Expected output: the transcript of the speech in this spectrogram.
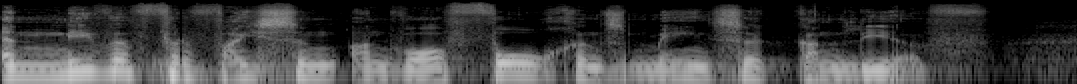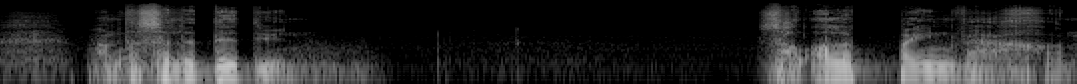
'n nuwe verwysing aan waar volgens mense kan leef." Want as hulle dit doen, sal alle pyn weggaan.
